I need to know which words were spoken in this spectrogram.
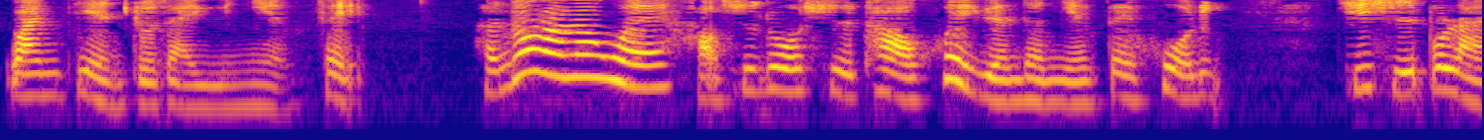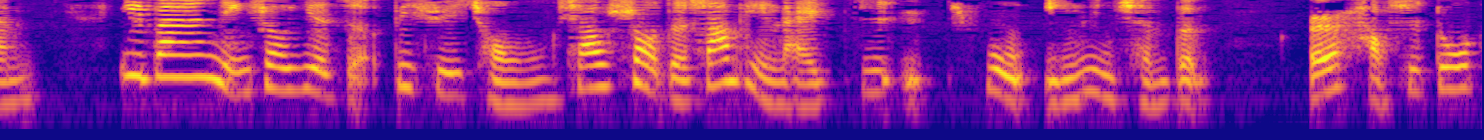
关键就在于年费。很多人认为好事多是靠会员的年费获利，其实不然。一般零售业者必须从销售的商品来支付营运成本，而好事多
